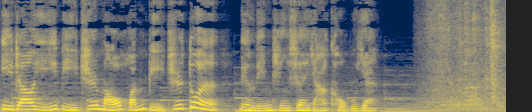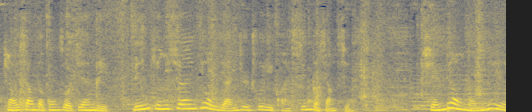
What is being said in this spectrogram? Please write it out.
一招以彼之矛还彼之盾，令林庭轩哑口无言。调香的工作间里，林庭轩又研制出一款新的香型，前调浓烈，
